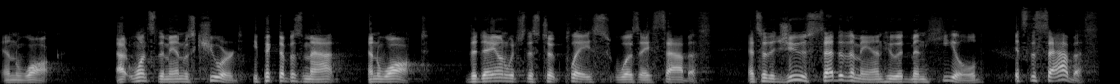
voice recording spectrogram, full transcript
and walk. At once the man was cured. He picked up his mat and walked. The day on which this took place was a Sabbath. And so the Jews said to the man who had been healed, It's the Sabbath.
